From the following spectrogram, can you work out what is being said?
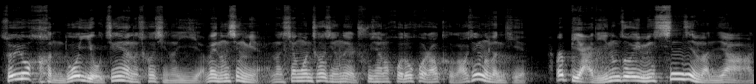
所以有很多有经验的车企呢也未能幸免，那相关车型呢也出现了或多或少可靠性的问题。而比亚迪呢作为一名新晋玩家啊，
